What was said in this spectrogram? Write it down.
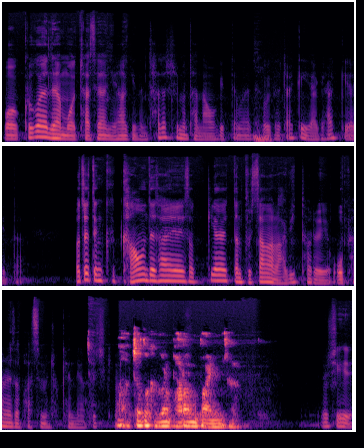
뭐 그거에 대한 뭐 자세한 이야기는 찾으시면 다 나오기 때문에 거기서 짧게 이야기할게요 일단. 어쨌든 그 가운데 사이에서 끼어있던 불쌍한 라비터를 5편에서 봤으면 좋겠네요 솔직히. 아, 저도 그건 바라는 바입니다. 솔직히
